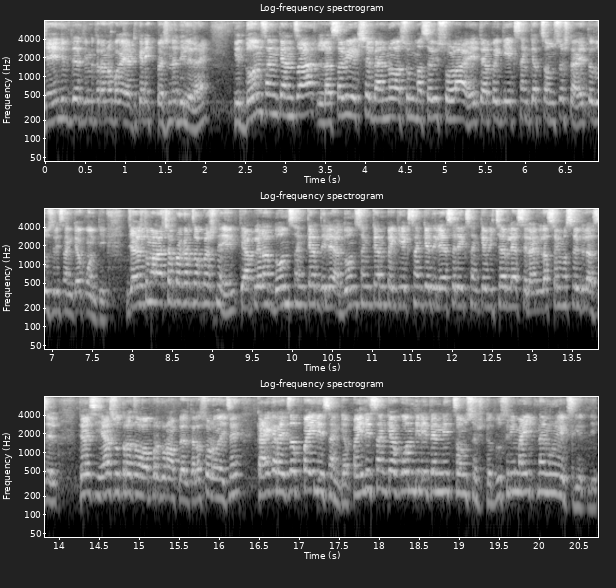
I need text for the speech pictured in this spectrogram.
जय हिंद विद्यार्थी मित्रांनो बघा या ठिकाणी एक प्रश्न दिलेला आहे की दोन संख्यांचा लसावी एकशे ब्याण्णव असून मसावी सोळा आहे त्यापैकी एक संख्या चौसष्ट आहे तर दुसरी संख्या कोणती? ज्यावेळेस तुम्हाला अशा प्रकारचा प्रश्न येईल की आपल्याला दोन संख्या दिल्या दोन संख्यांपैकी एक संख्या दिली असेल एक संख्या विचारली असेल आणि लसावी मसावी दिला असेल त्यावेळेस ह्या सूत्राचा वापर करून आपल्याला त्याला सोडवायचं काय करायचं? पहिली संख्या. पहिली संख्या कोण दिली? त्यांनी चौसष्ट. दुसरी माहीत नाही म्हणून एक्स घेतली.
